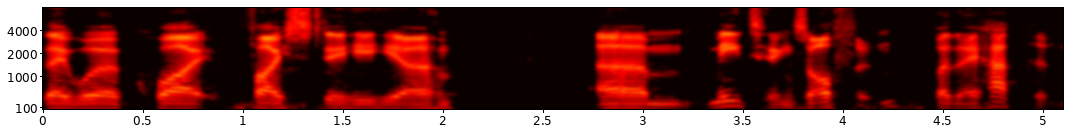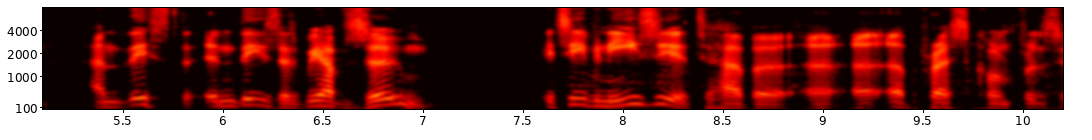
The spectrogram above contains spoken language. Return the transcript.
they were quite feisty um, um, meetings often, but they happened. And this, in these days, we have Zoom. It's even easier to have a, a, a press conference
